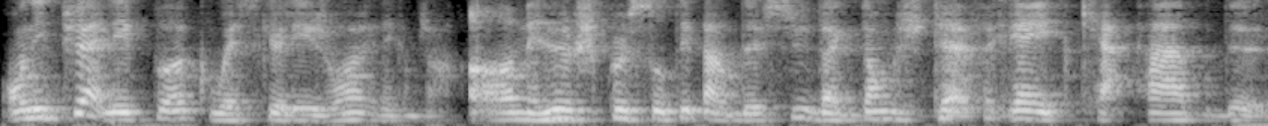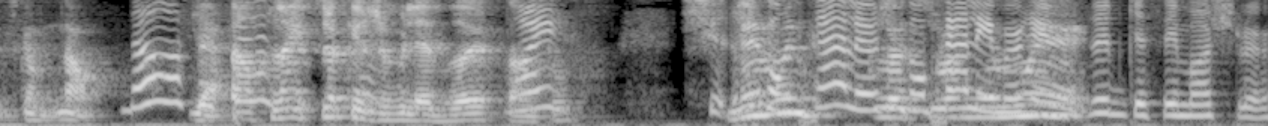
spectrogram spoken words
on n'est plus à l'époque où est-ce que les joueurs étaient comme genre, ah, mais là, je peux sauter par-dessus, fait que donc je devrais être capable de. C'est comme, non. Non, Il y a c'est ça. C'est en plein ça que je voulais dire tantôt. Ouais. Je, comprends, là, je comprends les murs invisibles que c'est moche, là.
